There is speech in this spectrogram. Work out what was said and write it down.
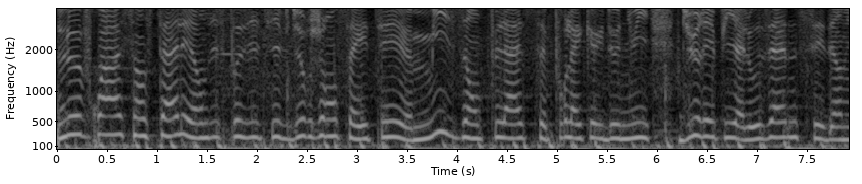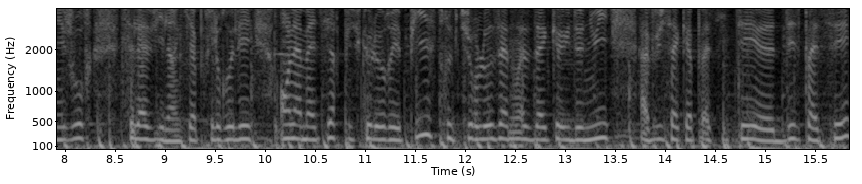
Le froid s'installe et un dispositif d'urgence a été mis en place pour l'accueil de nuit du répit à Lausanne. Ces derniers jours, c'est la ville hein, qui a pris le relais en la matière puisque le répit, structure lausannoise d'accueil de nuit, a vu sa capacité euh, dépassée.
